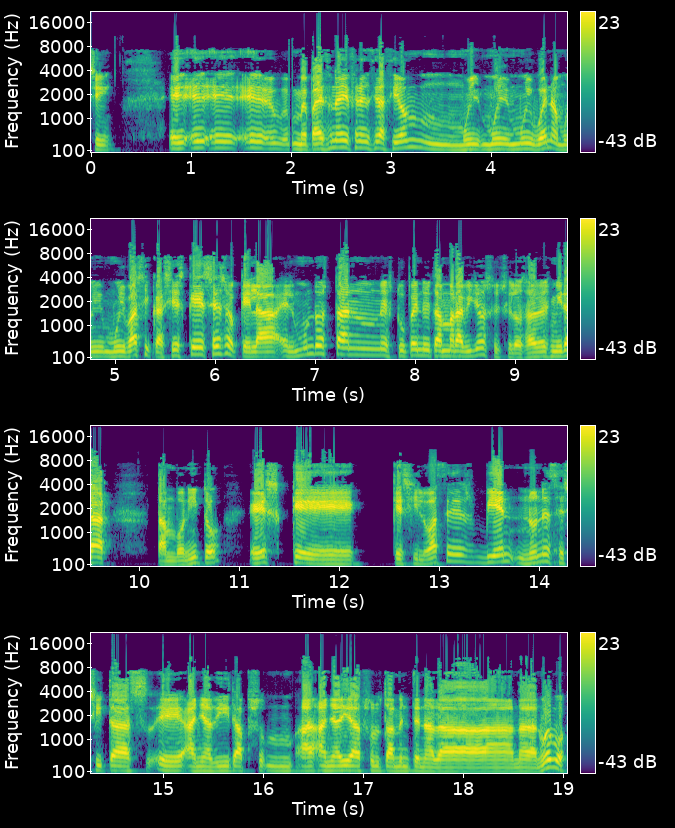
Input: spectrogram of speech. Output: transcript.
Sí. Eh, eh, eh, me parece una diferenciación muy, muy, muy buena, muy, muy básica. Si es que es eso, que la, el mundo es tan estupendo y tan maravilloso, y si lo sabes mirar, tan bonito, es que, que si lo haces bien no necesitas eh, añadir, añadir absolutamente nada, nada nuevo.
